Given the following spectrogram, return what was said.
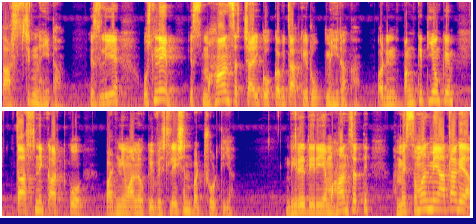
दार्शनिक नहीं था, इसलिए उसने इस महान सच्चाई को कविता के रूप में ही रखा और इन पंक्तियों के दार्शनिक अर्थ को पढ़ने वालों के विश्लेषण पर छोड़ दिया। धीरे धीरे यह महान सत्य हमें समझ में आता गया।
